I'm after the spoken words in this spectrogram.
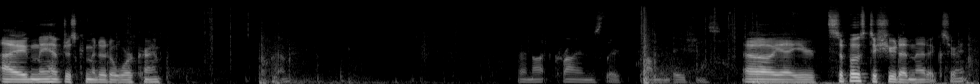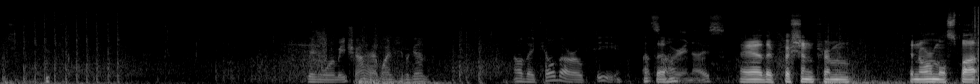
I may have just committed a war crime. Okay. They're not crimes, they're commendations. Oh yeah, you're supposed to shoot at medics, right? They didn't want to be shot at. Why didn't have a gun? Oh, they killed our OP. That's not very nice. Yeah, they're pushing from the normal spot.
